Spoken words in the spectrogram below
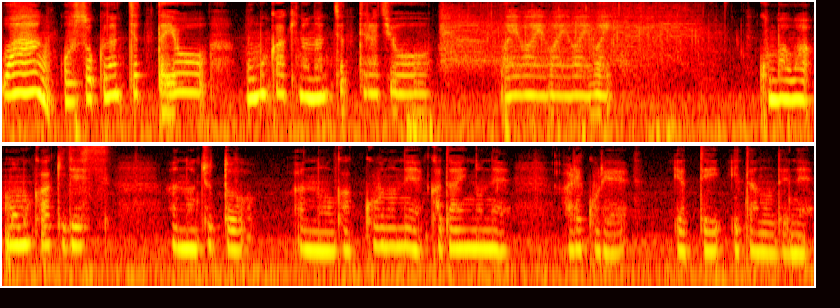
わーん遅くなっちゃったよ。桃川きのなんちゃってラジオ。わいわいわいわいわい。こんばんは桃川きです。あのちょっとあの学校のね課題のねあれこれやっていたのでね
